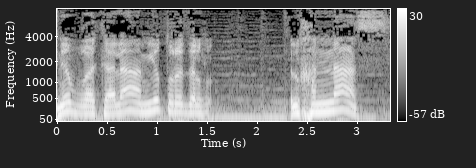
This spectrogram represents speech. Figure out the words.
نبغى كلام يطرد الخناس.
